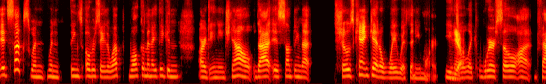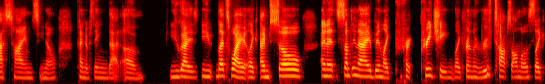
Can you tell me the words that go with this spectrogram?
it sucks when when things overstay the wep- welcome, and I think in our day and age now, that is something that shows can't get away with anymore. You know, Yeah. like we're so on fast times, you know, kind of thing that um you guys you that's why like i'm so and it's something that i've been like pre- preaching like from the rooftops almost like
